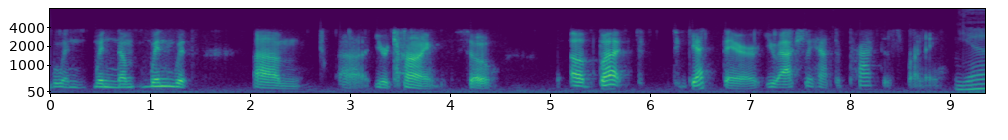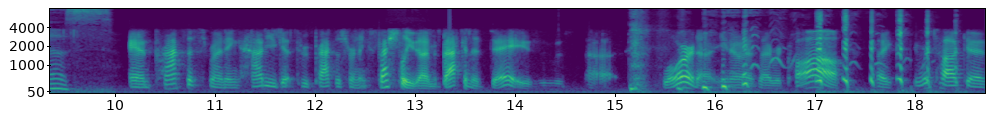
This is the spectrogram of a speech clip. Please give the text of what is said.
win win num- win with um, uh, your time. So, uh, but to get there, you actually have to practice running. Yes. And practice running. How do you get through practice running? Especially I mean, back in the days, it was uh, Florida. you know, as I recall, like we're talking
